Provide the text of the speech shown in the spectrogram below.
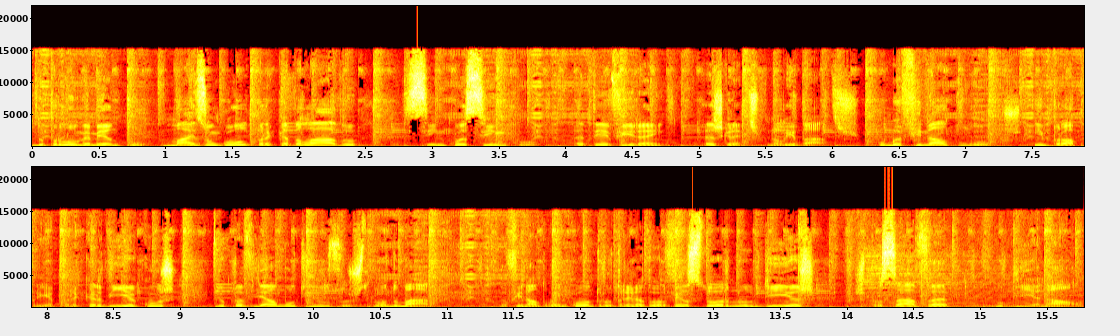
No prolongamento, mais um gol para cada lado, 5 a 5, até virem as grandes penalidades. Uma final de loucos, imprópria para cardíacos, no pavilhão multiusos de Gondomar. No final do encontro, o treinador vencedor, Nuno Dias, expressava o que ia na alma.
